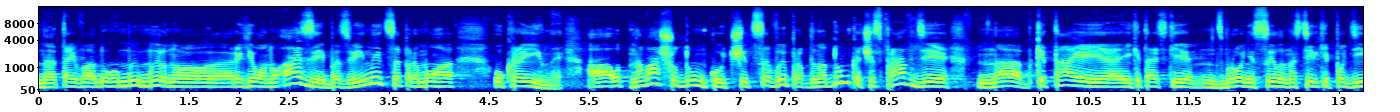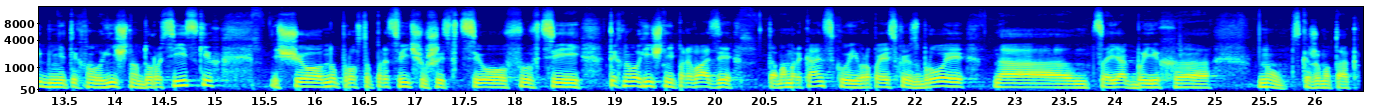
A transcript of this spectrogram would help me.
е, Тайва... ну, ми- мирного регіону Азії без війни це перемога України. А от на вашу думку, чи це виправдана думка, чи справді на Китай е, і китайські збройні сили настільки подібні технологічно до російських, що ну просто пересвідчившись в цю в, цій технологічній перевазі там американської європейської зброї, це якби їх, е, ну скажімо так.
